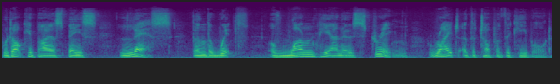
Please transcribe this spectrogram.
would occupy a space less than the width of one piano string right at the top of the keyboard.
